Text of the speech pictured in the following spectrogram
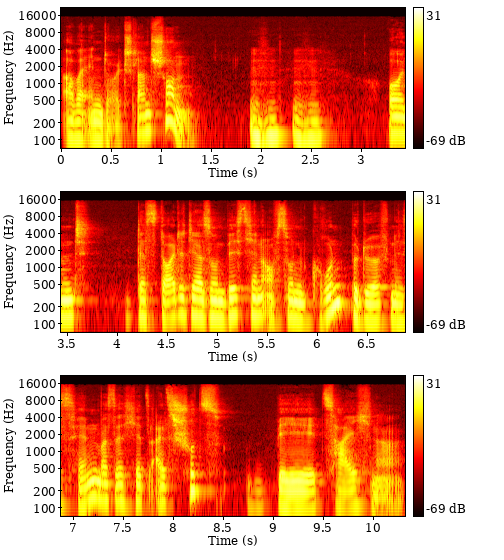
aber in Deutschland schon. Mhm, mh. Und das deutet ja so ein bisschen auf so ein Grundbedürfnis hin, was ich jetzt als Schutz bezeichne.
